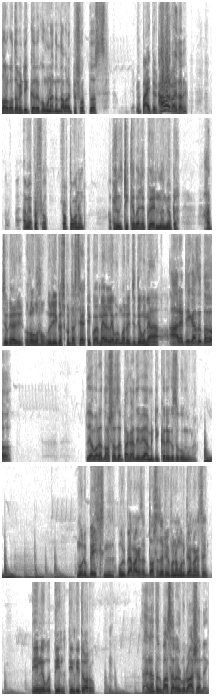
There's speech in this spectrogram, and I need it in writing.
তোর কথা আমি ঠিক করে কমু না কিন্তু আমার একটা সত্য আছে। আমার ভাই ধরে আমি আপনার সব আপনি টিকে কোন না আমি আপনার হাত জোগাড় রিকোয়েস্ট করতেছি টিকে মেরে লেবো আমার যদি উনি আরে ঠিক আছে তো। তুই আমার দশ হাজার টাকা দিবি আমি ঠিক করে কিছু কমু না। মুরব্বী মুরব্বী আমার কাছে দশ হাজার হইব না মুরব্বী আমার কাছে তিন নেব তিন তিন দিতে পারো। তাহলে তোর বাঁচার আর কোনো আশা নেই।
